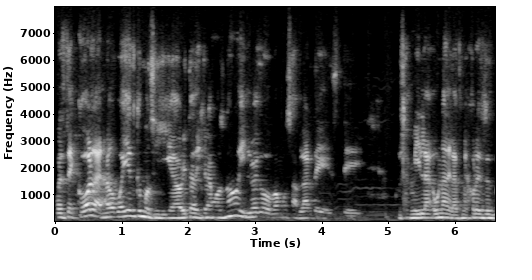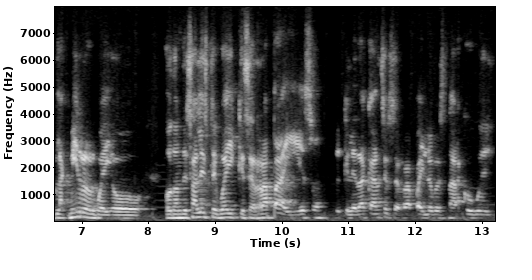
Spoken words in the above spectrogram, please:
pues de cola, ¿no, güey? Es como si ahorita dijéramos, no, y luego vamos a hablar de este, pues a mí la- una de las mejores es Black Mirror, güey, o, o donde sale este güey que se rapa y eso, que le da cáncer, se rapa y luego es narco, güey.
